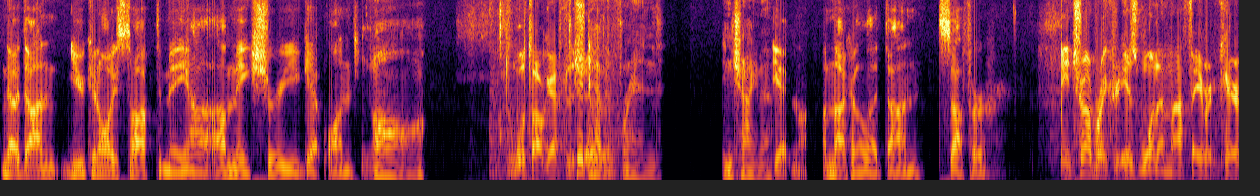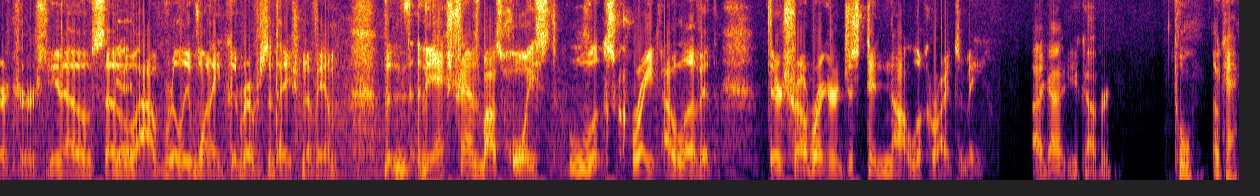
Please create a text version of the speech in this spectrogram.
No, Don, you can always talk to me. I'll, I'll make sure you get one. aw, We'll talk after the good show. to have a then. friend in China. Yeah, no, I'm not going to let Don suffer. I mean, Trailbreaker is one of my favorite characters, you know, so Yeah. I really want a good representation of him. The, the X Transbots hoist looks great. I love it. Their Trailbreaker just did not look right to me. I got you covered. Cool. Okay.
